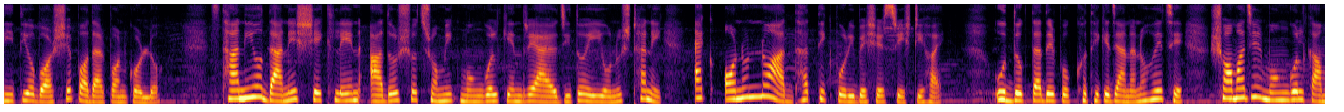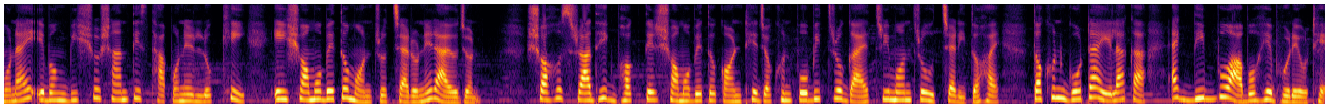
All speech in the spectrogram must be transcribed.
দ্বিতীয় বর্ষে পদার্পণ করল। স্থানীয় দানেশ শেখ লেন আদর্শ শ্রমিক মঙ্গল কেন্দ্রে আয়োজিত এই অনুষ্ঠানে এক অনন্য আধ্যাত্মিক পরিবেশের সৃষ্টি হয়। উদ্যোক্তাদের পক্ষ থেকে জানানো হয়েছে, সমাজের মঙ্গল কামনায় এবং বিশ্ব শান্তি স্থাপনের লক্ষ্যেই এই সমবেত মন্ত্রোচ্চারণের আয়োজন। সহস্রাধিক ভক্তের সমবেত কণ্ঠে যখন পবিত্র গায়ত্রী মন্ত্র উচ্চারিত হয়, তখন গোটা এলাকা এক দিব্য আবহে ভরে ওঠে।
